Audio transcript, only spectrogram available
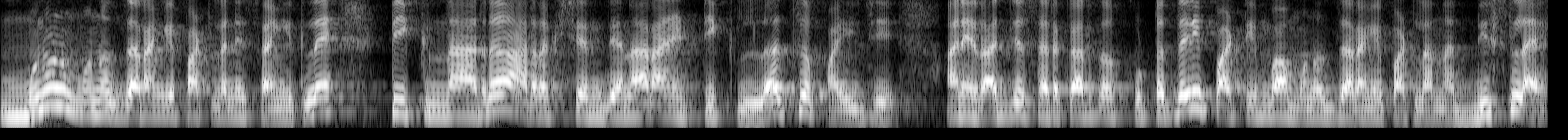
म्हणून मनोज जरांगे पाटलांनी सांगितलंय टिकणारं आरक्षण देणार आणि टिकलंच पाहिजे. आणि राज्य सरकारचा कुठंतरी पाठिंबा मनोज जरांगे पाटलांना दिसलाय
